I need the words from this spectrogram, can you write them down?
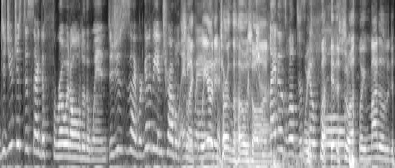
did you just decide to throw it all to the wind? Did you just decide we're going to be in trouble It's anyway? like we already turned the hose We on. might as well just we go might full. as well. We might as well.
